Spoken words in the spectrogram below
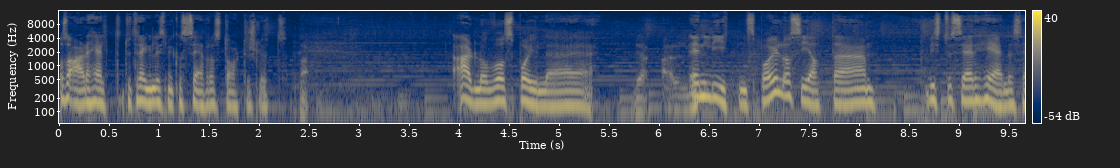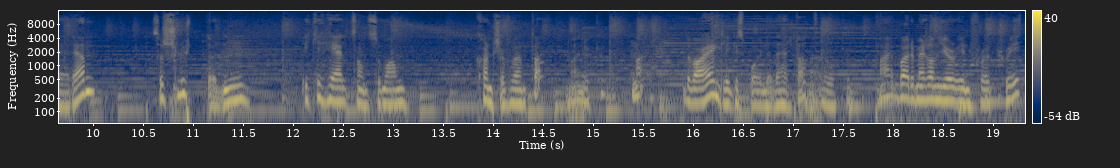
og så er det helt Du trenger liksom ikke å se fra start til slutt. Nei. Er det lov å spoile Ja, litt. en liten spoil og si at eh, hvis du ser hele serien, så slutter den ikke helt sånn som man kanskje forventa. Nei, ikke. Nei. Det var egentlig ikke spoil i det hele tatt. Nei, det var ikke. Nei, bare mer sånn you're in for a treat.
